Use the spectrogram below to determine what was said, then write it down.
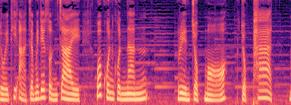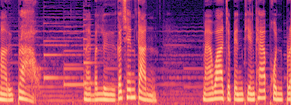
โดยที่อาจจะไม่ได้สนใจว่าคนคนนั้น เรียนจบหมอ จบแพทย์มาหรือเปล่านายบรรลือก็เช่นกัน แม้ว่าจะเป็นเพียงแค่พลเปร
